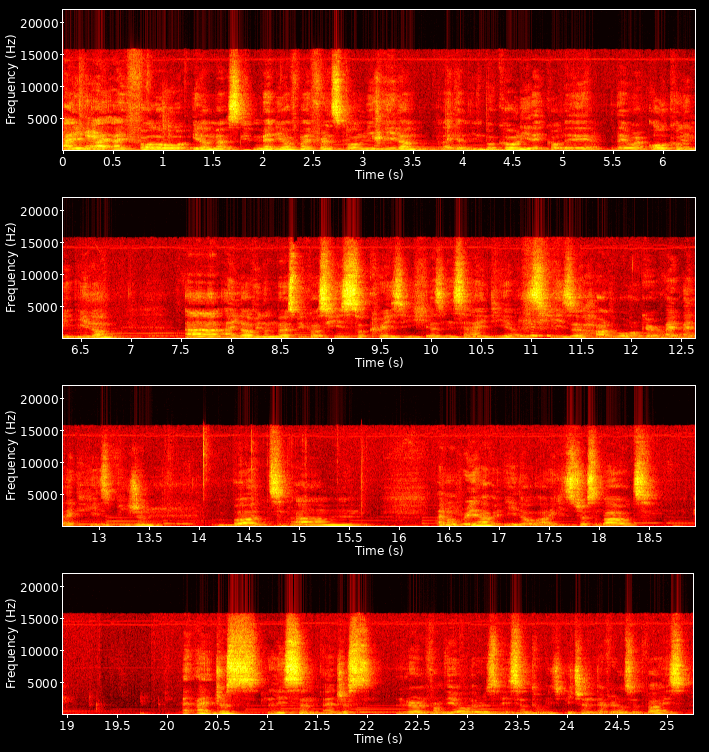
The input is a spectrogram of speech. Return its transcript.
Okay. I, I, I follow Elon Musk. Many of my friends call me Elon. Like in Bocconi, they call they, they were all calling me Elon. Uh, I love Elon Musk because he's so crazy. He has insane ideas. He's a hard worker. I, I like his vision, but um, I don't really have an idol. Like it's just about. I, I just listen. I just learn from the others. Listen to each, each and everyone's advice.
